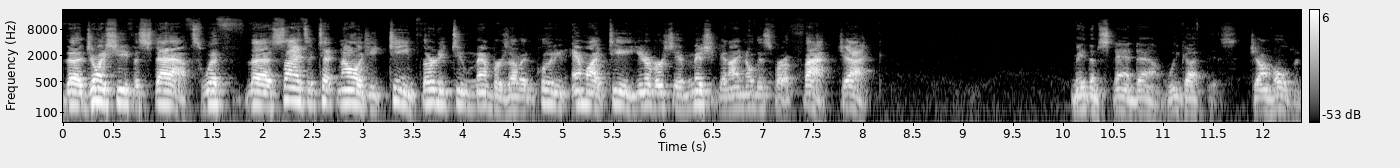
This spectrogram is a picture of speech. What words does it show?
the Joint Chief of Staffs, with the Science and Technology team, 32 members of it, including MIT, University of Michigan. I know this for a fact. Jack made them stand down. We got this. John Holdren.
